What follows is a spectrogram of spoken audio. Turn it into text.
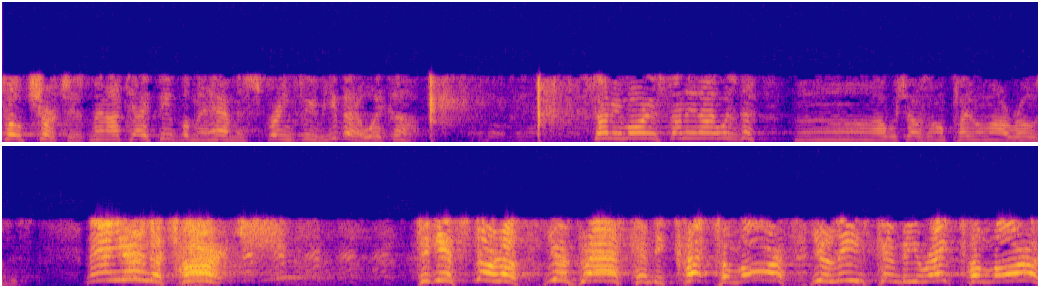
whole church is, man, I tell you, people have been having spring fever. You better wake up. Sunday morning, Sunday night, Wednesday. Oh, I wish I was going to play with my roses. Man, you're in the church to get stirred up. Your grass can be cut tomorrow, your leaves can be raked tomorrow,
